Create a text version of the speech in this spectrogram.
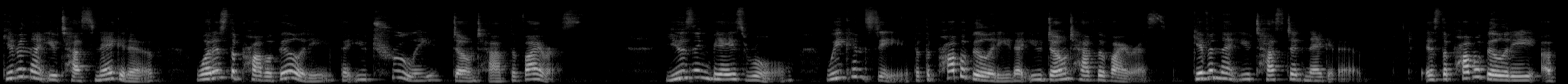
Given that you test negative, what is the probability that you truly don't have the virus? Using Bayes' rule, we can see that the probability that you don't have the virus given that you tested negative, is the probability of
